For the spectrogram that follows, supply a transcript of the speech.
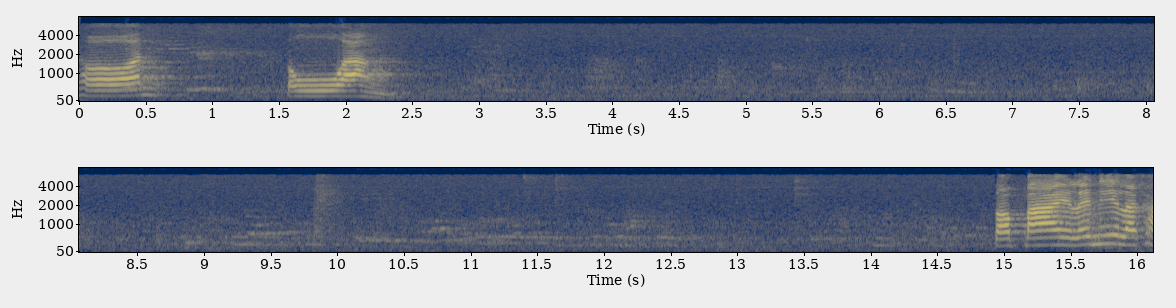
ช้อนตวง ต่อไปและนี่ล่ะค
